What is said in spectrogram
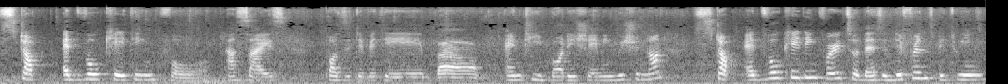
stop advocating for plus size positivity anti-body shaming. We should not stop advocating for it. So there's a difference between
